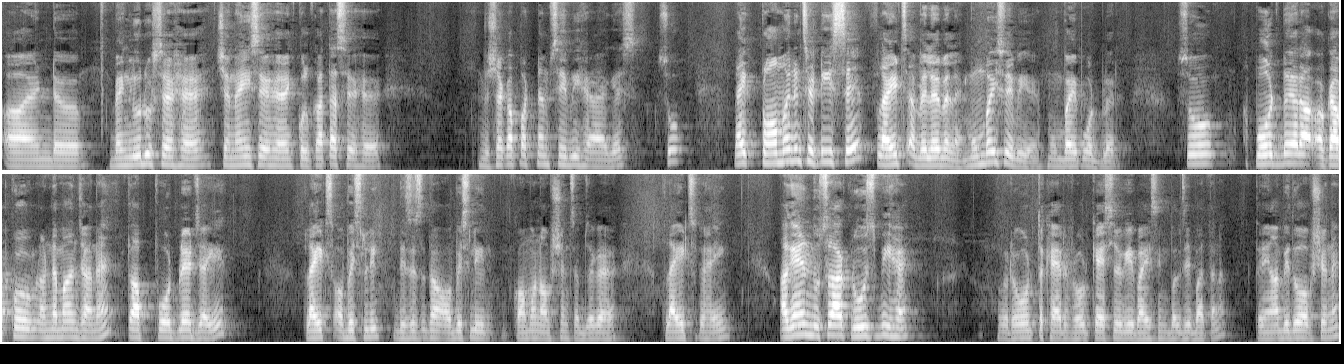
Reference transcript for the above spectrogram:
and Bengaluru से है चेन्नई से है कोलकाता से है विशाखापट्टनम से भी है I guess so like prominent cities से फ्लाइट्स अवेलेबल हैं। मुंबई से भी है मुंबई पोर्ट ब्लेयर सो पोर्ट ब्लेयर अगर आपको अंडमान जाना है तो आप पोर्ट ब्लेयर जाइए। Flights obviously this is the obviously common option सब जगह है। फ्लाइट्स तो है ही। अगेन दूसरा क्रूज़ भी है। रोड तो खैर रोड कैसी होगी भाई? सिंपल सी बात है ना? तो यहाँ भी दो ऑप्शन है।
